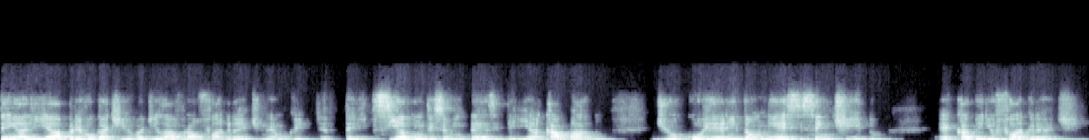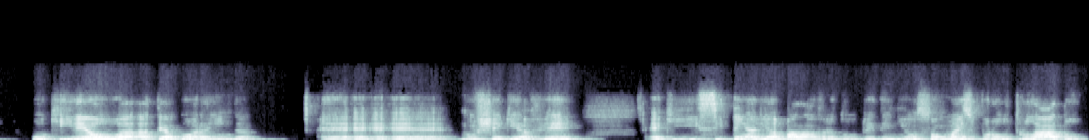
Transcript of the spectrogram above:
tem ali a prerrogativa de lavrar o flagrante, né? Um, se aconteceu em tese, teria acabado de ocorrer, então, nesse sentido, é, caberia o flagrante. O que eu, a, até agora ainda, é, é, é, é não cheguei a ver é que se tem ali a palavra do, do Edenilson, mas por outro lado,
